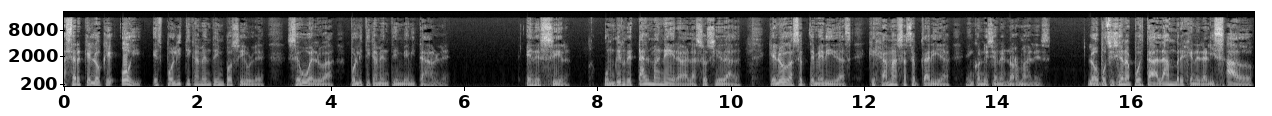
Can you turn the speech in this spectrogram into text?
hacer que lo que hoy es políticamente imposible se vuelva políticamente inevitable. Es decir, hundir de tal manera a la sociedad que luego acepte medidas que jamás aceptaría en condiciones normales. La oposición apuesta al hambre generalizado,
